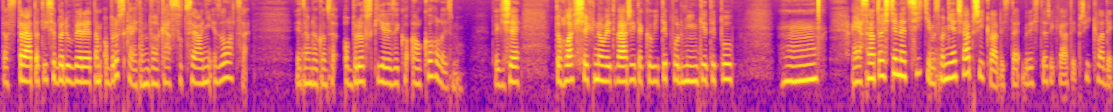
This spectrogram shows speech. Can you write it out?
Ta ztráta té sebedůvěry je tam obrovská, je tam velká sociální izolace. Je tam dokonce obrovský riziko alkoholismu. Takže tohle všechno vytváří takový ty podmínky typu Hmm, a já se na to ještě necítím. Jsme měli třeba příklad, když jste, když jste říkala ty příklady.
